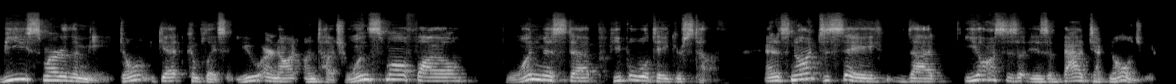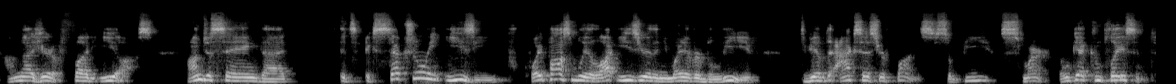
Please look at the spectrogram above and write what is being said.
be smarter than me. Don't get complacent. You are not untouched. One small file one misstep, people will take your stuff. And it's not to say that EOS is a, is a bad technology. I'm not here to FUD EOS. I'm just saying that it's exceptionally easy, quite possibly a lot easier than you might ever believe, to be able to access your funds. So be smart. Don't get complacent.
